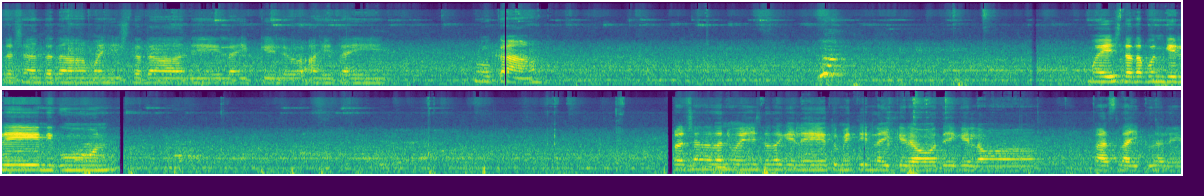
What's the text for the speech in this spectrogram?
प्रशांत दादा महेश दादा दादाने लाईक केलं आहे ताई. हो का? महेश दादा पण गेले निघून. प्रशांत दादा आणि महेश दादा गेले तुम्ही तीन लाईक केलं ते केलं. पाच लाईक झाले.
